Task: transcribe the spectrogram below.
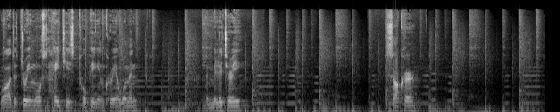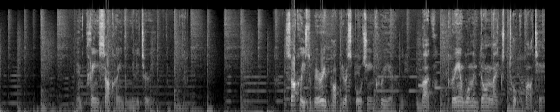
While the three most hated topic in Korean women, the military, soccer, and playing soccer in the military. Soccer is a very popular sport in Korea, but Korean women don't like to talk about it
